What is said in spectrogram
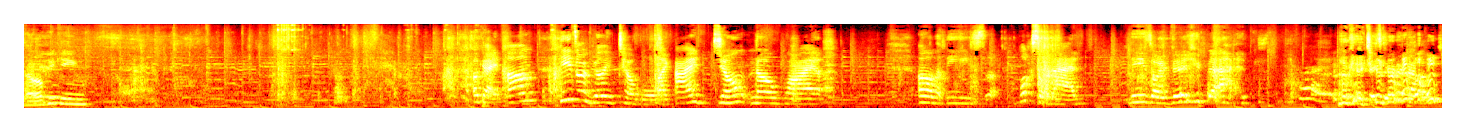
No peeking. Okay, um, these are really terrible. Like, I don't know why, um, these look so bad. These are very bad. Okay, turn around.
